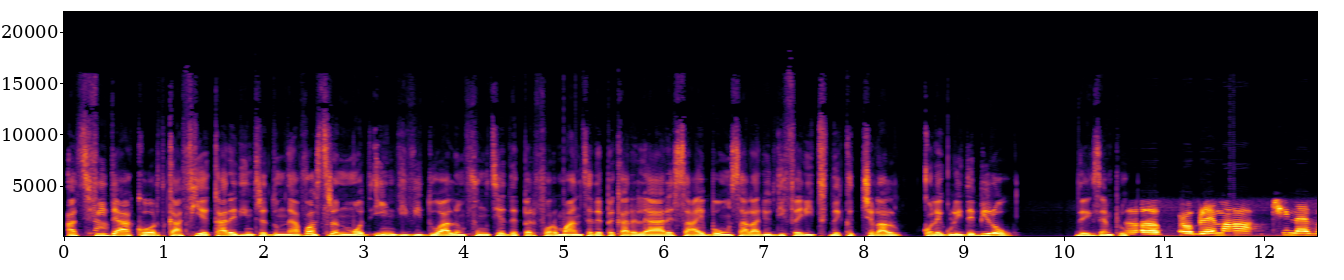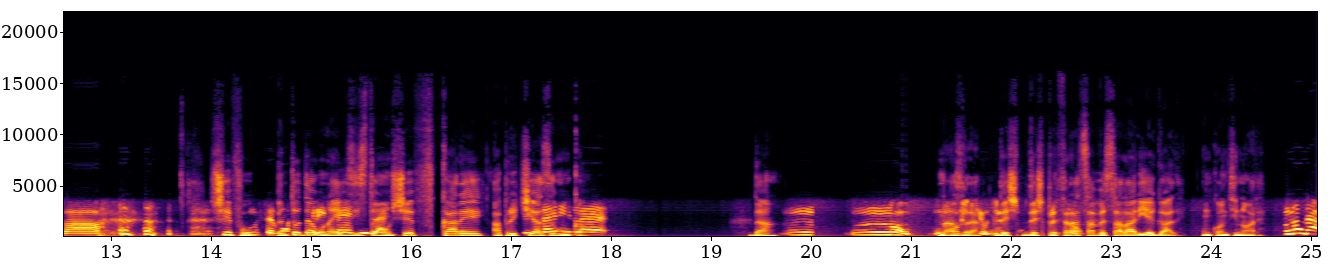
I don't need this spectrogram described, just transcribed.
Ați fi de acord ca fiecare dintre dumneavoastră, în mod individual, în funcție de performanțele pe care le are, să aibă un salariu diferit decât cel al colegului de birou, de exemplu? Uh, problema cineva... Șeful. cum se va- Întotdeauna criteriile. există un șef care apreciază munca. Criteriile... Da? Mm, Nu, N-ați nu vrea. știu. Deci, deci preferați să aveți salarii egale, în continuare. Nu, da,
